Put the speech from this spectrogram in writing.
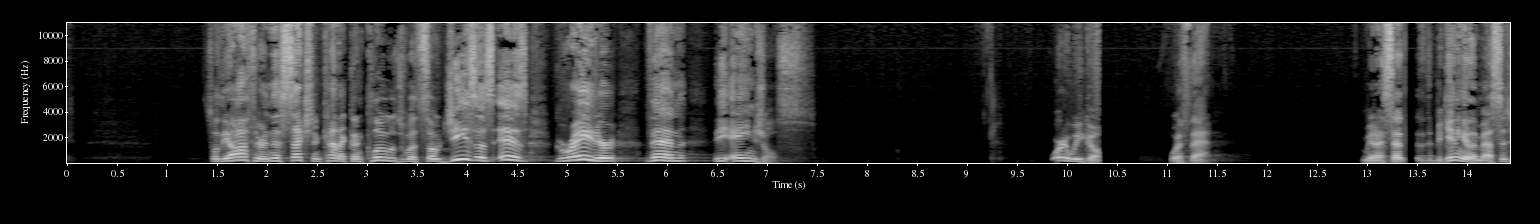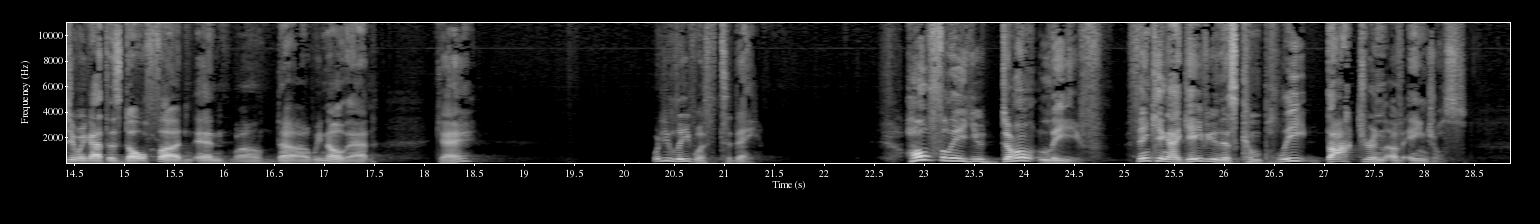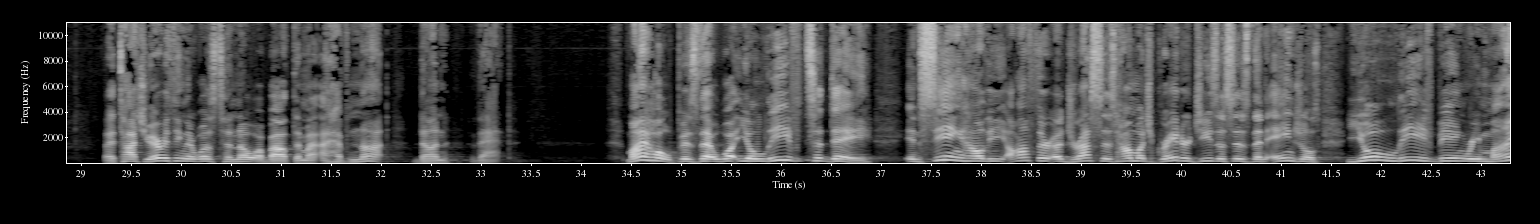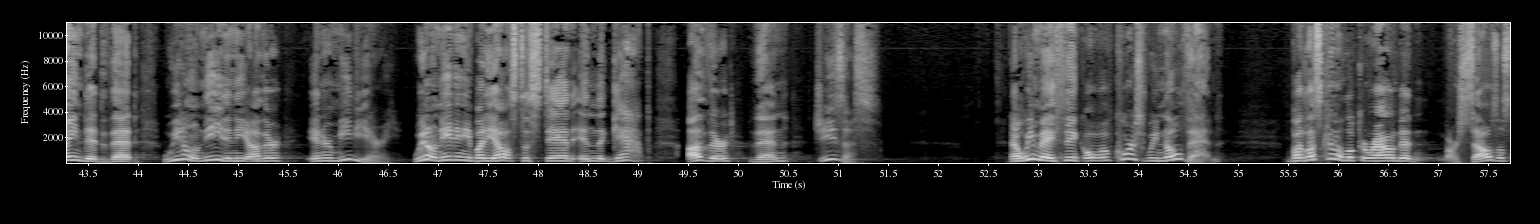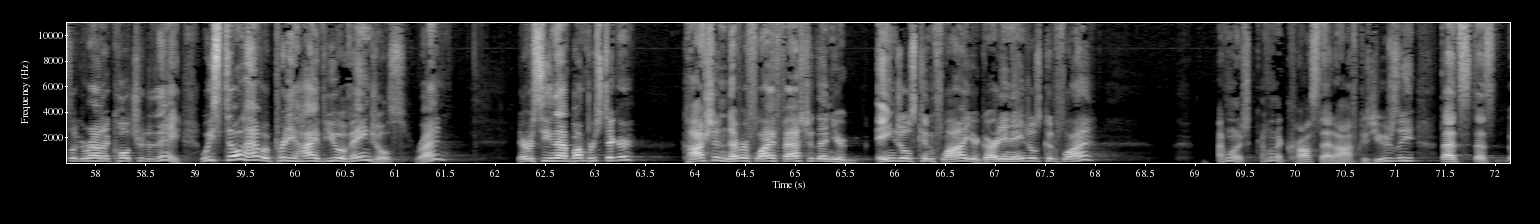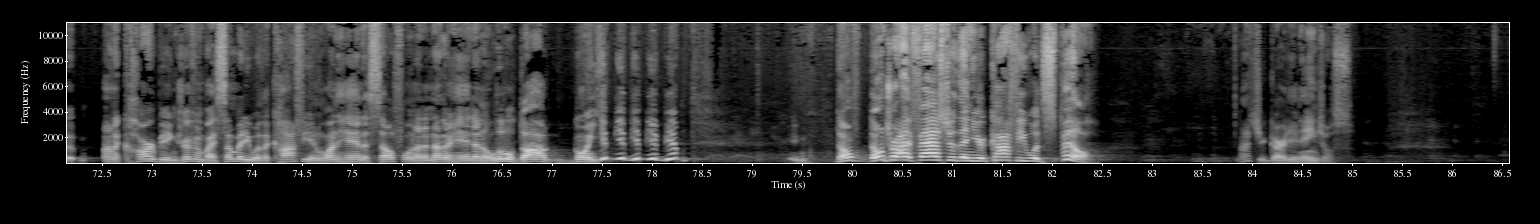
So the author in this section kind of concludes with so Jesus is greater than the angels. Where do we go with that? I mean, I said at the beginning of the message, and we got this dull thud, and well, duh, we know that. Okay? What do you leave with today? Hopefully, you don't leave thinking I gave you this complete doctrine of angels. I taught you everything there was to know about them. I have not done that. My hope is that what you'll leave today in seeing how the author addresses how much greater Jesus is than angels, you'll leave being reminded that we don't need any other intermediary. We don't need anybody else to stand in the gap other than Jesus. Now, we may think, oh, of course we know that. But let's kind of look around at ourselves. Let's look around at culture today. We still have a pretty high view of angels, right? You ever seen that bumper sticker? Caution, never fly faster than your angels can fly, your guardian angels could fly. I want to, I want to cross that off because usually that's, that's uh, on a car being driven by somebody with a coffee in one hand, a cell phone on another hand, and a little dog going yip, yip, yip, yip, yip. Don't, don't drive faster than your coffee would spill. Not your guardian angels.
